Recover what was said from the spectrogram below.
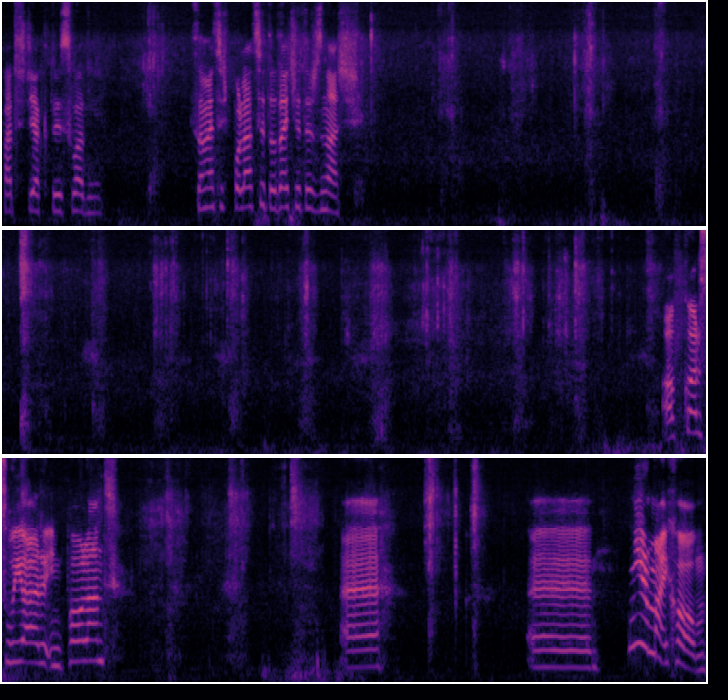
patrzcie jak to jest ładnie. Są jacyś Polacy, to dajcie też znać. Of course, we are in Poland. Uh, uh, near my home.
